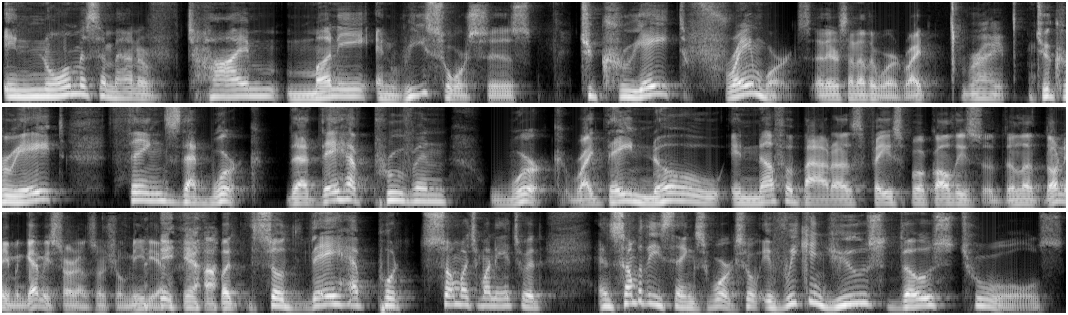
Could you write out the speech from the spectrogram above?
enormous amount of time, money, and resources to create frameworks. There's another word, right? Right. To create things that work, that they have proven work, right? They know enough about us, Facebook, all these, don't even get me started on social media. yeah. But so they have put so much money into it, and some of these things work. So if we can use those tools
